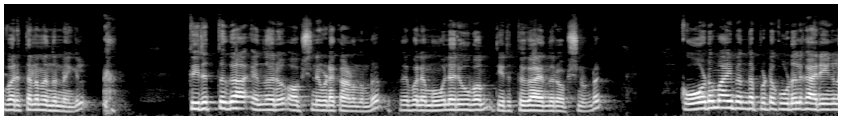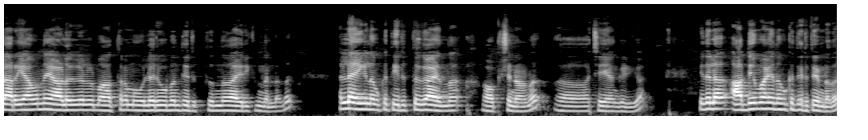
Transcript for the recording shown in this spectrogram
വരുത്തണമെന്നുണ്ടെങ്കിൽ തിരുത്തുക എന്നൊരു ഓപ്ഷൻ ഇവിടെ കാണുന്നുണ്ട്. അതേപോലെ മൂലരൂപം തിരുത്തുക എന്നൊരു ഓപ്ഷനുണ്ട്. കോഡുമായി ബന്ധപ്പെട്ട് കൂടുതൽ കാര്യങ്ങൾ അറിയാവുന്ന ആളുകൾ മാത്രം മൂലരൂപം തിരുത്തുന്നതായിരിക്കും നല്ലത്. അല്ലെങ്കിൽ നമുക്ക് തിരുത്തുക എന്ന ഓപ്ഷനാണ് ചെയ്യാൻ കഴിയുക. ഇതിൽ ആദ്യമായി നമുക്ക് തിരുത്തേണ്ടത്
